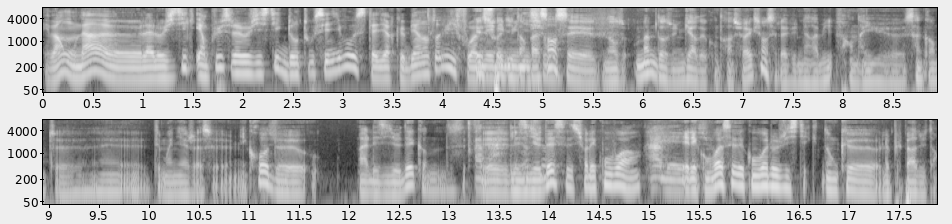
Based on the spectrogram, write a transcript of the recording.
eh ben on a euh, la logistique et en plus la logistique dans tous ces niveaux c'est-à-dire que bien entendu il faut amener et soit les munitions. en passant c'est même dans une guerre de contre-insurrection c'est la vulnérabilité enfin on a eu 50 euh, témoignages à ce micro de bah, les IED, quand ah bah, les IED, c'est sur les convois. Hein. Ah, et les convois, c'est des convois logistiques, donc euh, la plupart du temps.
